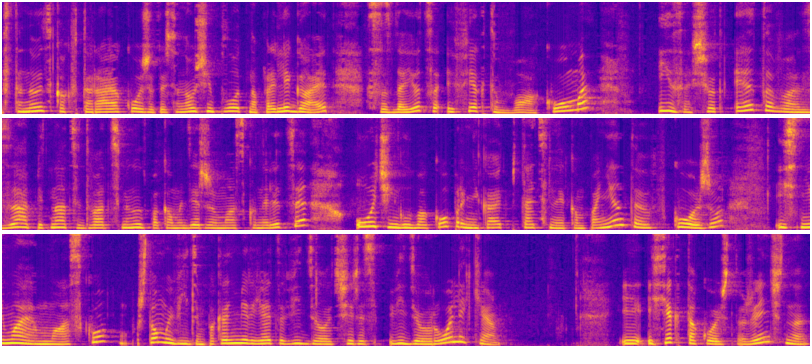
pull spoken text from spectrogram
становится как вторая кожа. То есть она очень плотно прилегает создается эффект вакуума. И за счет этого за 15-20 минут пока мы держим маску на лице очень глубоко проникают питательные компоненты в кожу. И снимаем маску. Что мы видим? По крайней мере я это видела через видеоролики. И эффект такой что женщина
